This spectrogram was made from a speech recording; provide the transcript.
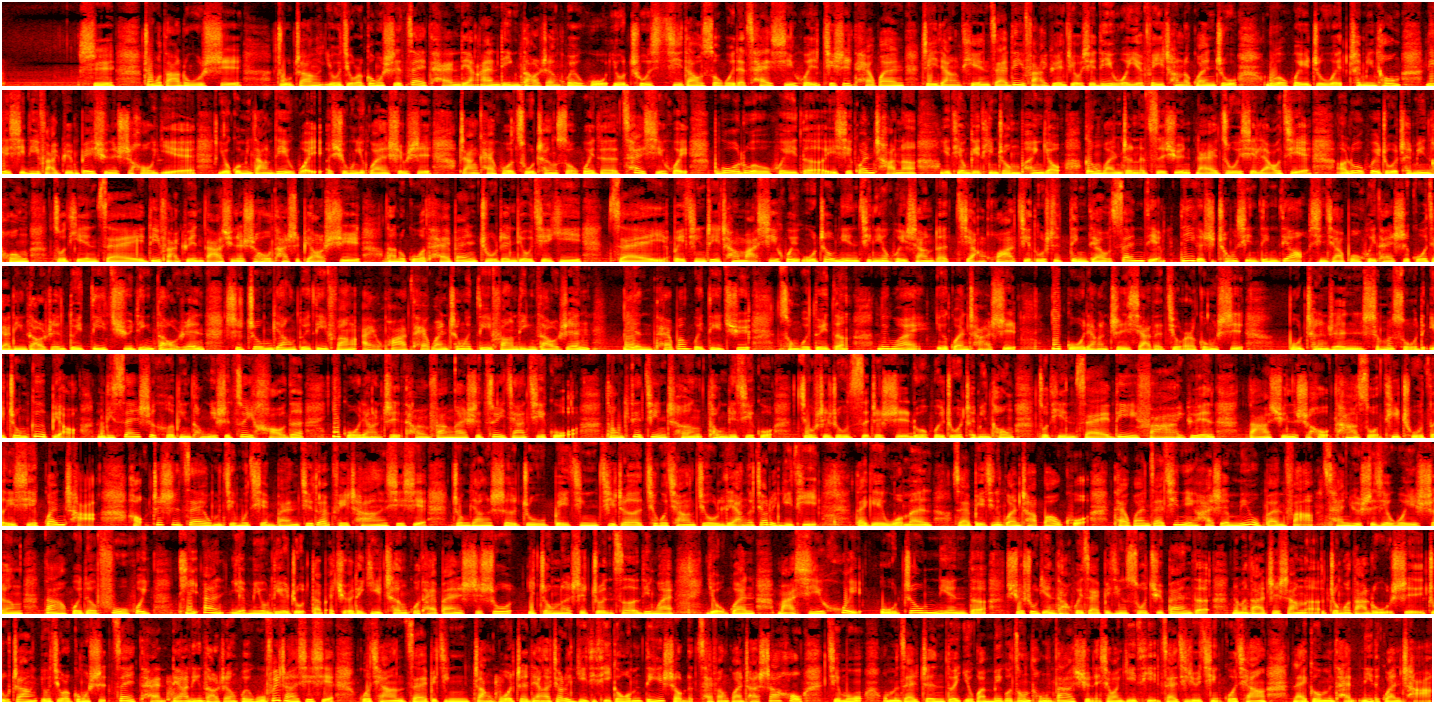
是中国大陆是主张由九二共识再谈两岸领导人会晤，又触及到所谓的蔡习会。其实台湾这一两天在立法院有些立委也非常的关注，陆委会主委陈明通列席立法院备询的时候，也有国民党立委询问有关是不是展开或促成所谓的蔡习会。不过陆委会的一些观察呢，也提供给听众朋友更完整的资讯来做一些了解。呃，陆委会主委陈明通昨天在立法院。答询的时候，他是表示，大陆国台办主任刘杰一在北京这场马协会五周年纪念会上的讲话解读是定调有三点：第一个是重新定调，新加坡会谈是国家领导人对地区领导人，是中央对地方矮化台湾成为地方领导人，编台湾为地区，从未对等。另外一个观察是，一国两制下的九二共识。不承认什么所谓的一中各表，那第三是和平统一是最好的，一国两制台湾方案是最佳结果，统一的进程，统一的结果就是如此。这是陆委会主陈明通昨天在立法院答询的时候，他所提出的一些观察。好，这是在我们节目前半阶段，非常谢谢中央社驻北京记者邱国强就两个焦点议题带给我们在北京的观察，包括台湾在今年还是没有办法参与世界卫。生大会的复会提案也没有列入 WHO 的议程。国台办是说一中呢是准则。另外，有关马习会五周年的学术研讨会在北京所举办的，那么大致上呢，中国大陆是主张有九二共识，再谈两岸领导人会晤。非常谢谢国强在北京掌握这两个焦点议题，提供我们第一手的采访观察。稍后节目，我们再针对有关美国总统大选的相关议题，再继续请国强来跟我们谈你的观察。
